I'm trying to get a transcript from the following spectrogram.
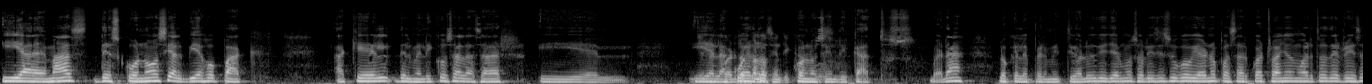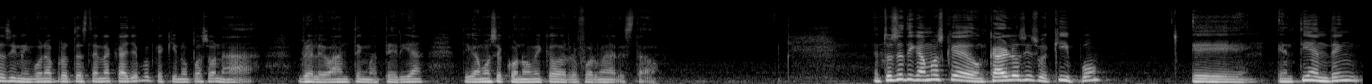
Y además desconoce al viejo PAC, aquel del Melico Salazar y el, y el acuerdo, con, los sindicatos, ¿verdad? Lo que le permitió a Luis Guillermo Solís y su gobierno pasar cuatro años muertos de risa sin ninguna protesta en la calle, porque aquí no pasó nada relevante en materia, digamos, económica o de reforma del Estado. Entonces digamos que don Carlos y su equipo eh, entienden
